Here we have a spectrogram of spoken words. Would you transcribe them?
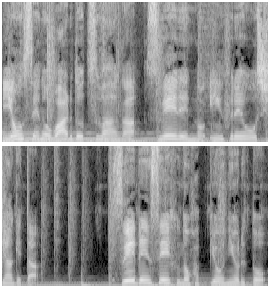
ビヨンセのワールドツアーがスウェーデンのインフレを押し上げた。スウェーデン政府の発表によると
